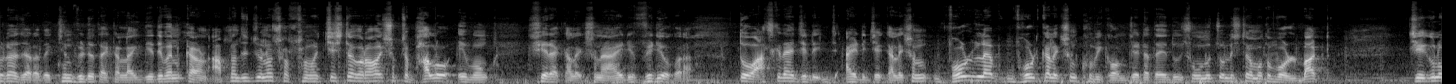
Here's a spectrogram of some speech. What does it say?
ভিডিওটা যারা দেখছেন, ভিডিওতে একটা লাইক দিয়ে দেবেন, কারণ আপনাদের জন্য সবসময় চেষ্টা করা হয় সবচেয়ে ভালো এবং সেরা কালেকশনে আইডি ভিডিও করা। তো আজকের যে আইডি যে কালেকশন ভোল্ড ল্যাব ভোল্ড কালেকশন খুবই কম, যেটাতে দুইশো উনচল্লিশটার মতো ভোল্ড বাট যেগুলো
